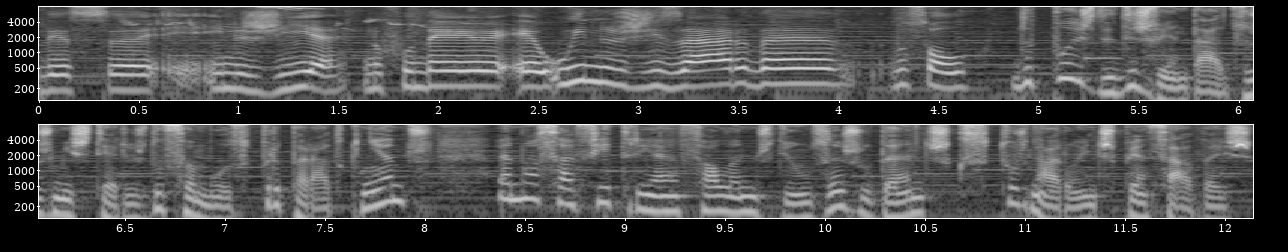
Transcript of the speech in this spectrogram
dessa energia. No fundo, é, é o energizar da, do Sol. Depois de desvendados os mistérios do famoso Preparado 500, a nossa anfitriã fala-nos de uns ajudantes que se tornaram indispensáveis.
